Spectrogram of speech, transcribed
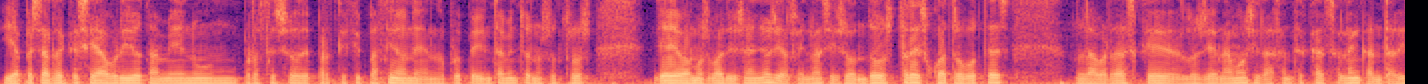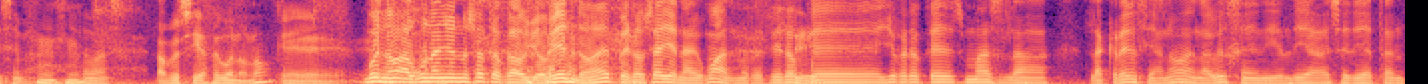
y a pesar de que se abrió también un proceso de participación en el propio ayuntamiento, nosotros ya llevamos varios años y al final si son dos, tres, cuatro botes, la verdad es que los llenamos y la gente sale encantadísima. Además. A ver si hace bueno, ¿no? Que Bueno, algún año nos ha tocado lloviendo, ¿eh? pero se ha llenado igual. Me refiero Sí. que yo creo que es más la, la creencia ¿no? en la Virgen y el día ese día tan,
